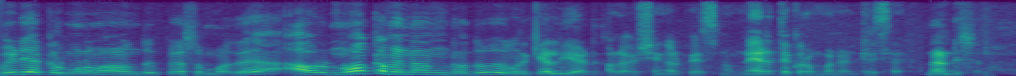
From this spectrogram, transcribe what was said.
மீடியாக்கள் மூலமாக வந்து பேசும்போது அவர் நோக்கம் என்னன்றது ஒரு கேள்வியாயிடுது பல விஷயங்கள் பேசணும். நேரத்துக்கு ரொம்ப நன்றி சார். நன்றி சார்.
